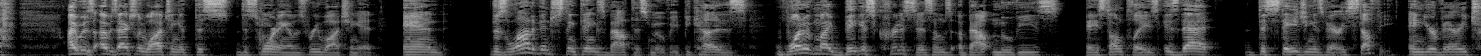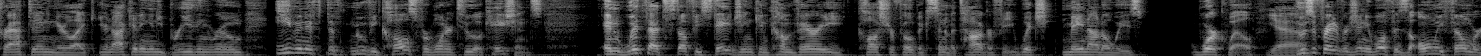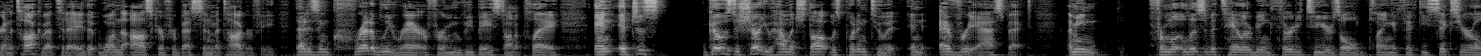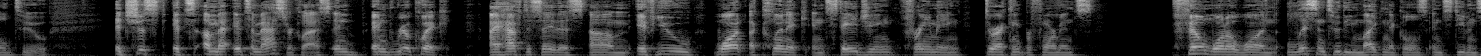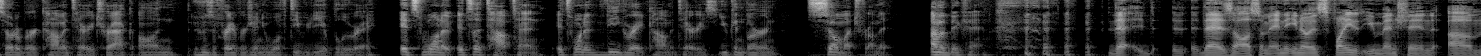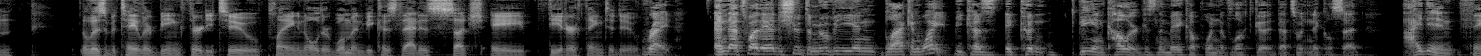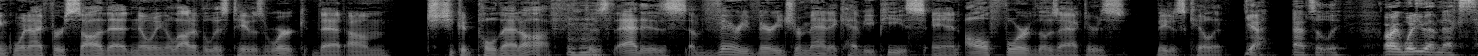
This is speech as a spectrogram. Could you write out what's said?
I was I was actually watching it this this morning. I was rewatching it and there's a lot of interesting things about this movie because one of my biggest criticisms about movies based on plays is that the staging is very stuffy and you're very trapped in and you're like you're not getting any breathing room even if the movie calls for one or two locations. And with that stuffy staging can come very claustrophobic cinematography which may not always work well. Yeah. Who's Afraid of Virginia Woolf is the only film we're going to talk about today that won the Oscar for Best Cinematography. That is incredibly rare for a movie based on a play. And it just goes to show you how much thought was put into it in every aspect. I mean, from Elizabeth Taylor being 32 years old playing a 56 year old to it's just it's a it's a masterclass and and real quick I have to say this um, if you want a clinic in staging framing directing performance Film 101, listen to the Mike Nichols and Steven Soderbergh commentary track on Who's Afraid of Virginia Woolf DVD or Blu-ray. It's one of it's a top 10. It's one of the great commentaries. You can learn so much from it. I'm a big fan. That that is awesome, and you know it's funny that you mention um, Elizabeth Taylor being 32, playing an older woman, because that is such a theater thing to do. right. And that's why they had to shoot the movie in black and white because it couldn't be in color because the makeup wouldn't have looked good. That's what Nichols said. I didn't think when I first saw that, knowing a lot of Elizabeth Taylor's work, that um, she could pull that off because that is a very, very dramatic, heavy piece, and all four of those actors they just kill it. Yeah, absolutely. All right, what do you have next?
